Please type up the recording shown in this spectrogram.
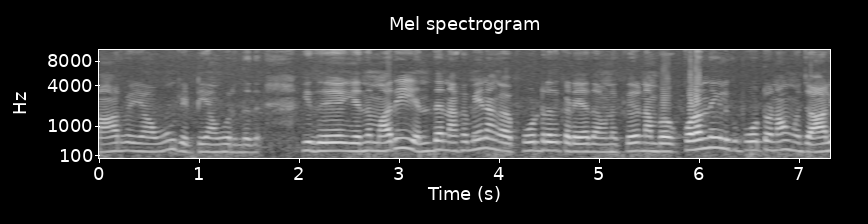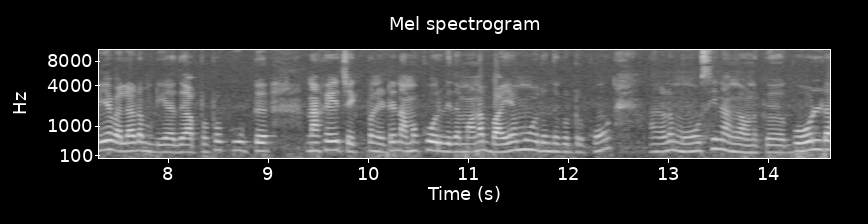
பார்வையாகவும் கெட்டியாகவும் இருந்தது. இது எந்த மாதிரி எந்த நகமே நாங்கள் போடுறது கிடையாது அவனுக்கு. நம்ம குழந்தைங்களுக்கு போட்டோன்னா அவங்க ஜாலியாக விளையாட முடியாது. அப்பப்போ கூப்பிட்டு நகையை செக் பண்ணிவிட்டு நமக்கு ஒரு விதமான பயமும் இருந்துக்கிட்டு இருக்கும். அதனால் மோஸ்ட்லி நாங்கள் அவனுக்கு கோல்டு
